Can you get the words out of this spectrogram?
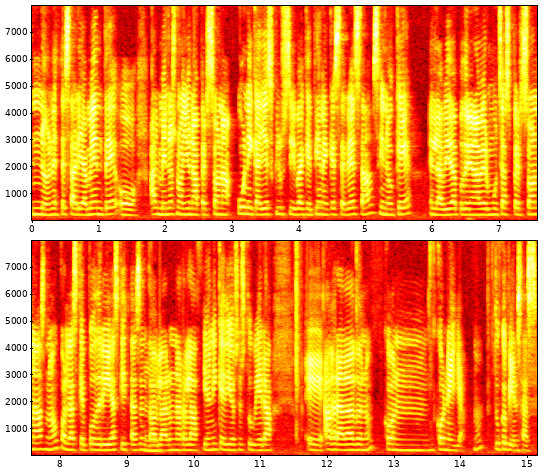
no necesariamente, o al menos no hay una persona única y exclusiva que tiene que ser esa, sino que en la vida podrían haber muchas personas, ¿no? Con las que podrías quizás mm. entablar una relación y que Dios estuviera eh, agradado, ¿no? Con, con ella, ¿no? ¿Tú qué piensas?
